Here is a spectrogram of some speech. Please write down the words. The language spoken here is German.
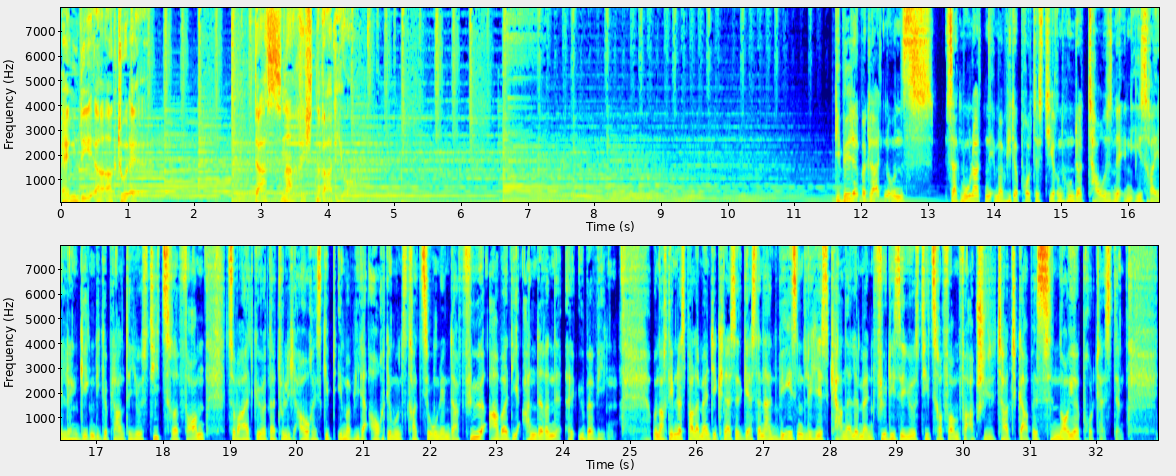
MDR aktuell. Das Nachrichtenradio. Die Bilder begleiten uns Seit Monaten immer wieder protestieren Hunderttausende in Israel gegen die geplante Justizreform. Zur Wahrheit gehört natürlich auch, es gibt immer wieder auch Demonstrationen dafür, aber die anderen äh, überwiegen. Und nachdem das Parlament, die Knesset, gestern ein wesentliches Kernelement für diese Justizreform verabschiedet hat, gab es neue Proteste.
